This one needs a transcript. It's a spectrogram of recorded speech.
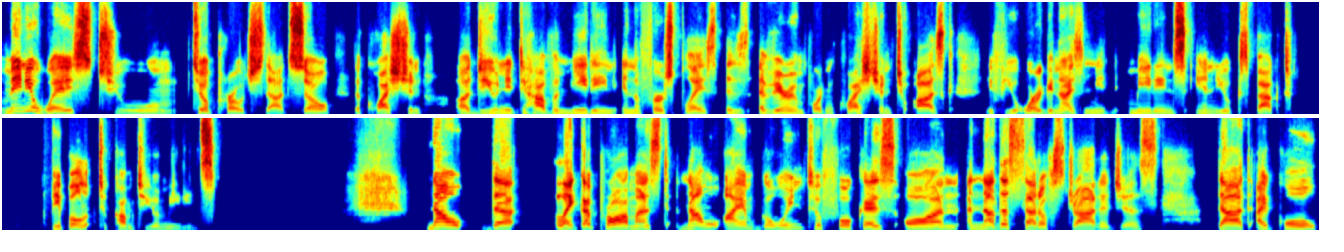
many ways to to approach that. So the question uh, do you need to have a meeting in the first place is a very important question to ask if you organize meet meetings and you expect people to come to your meetings. Now, the like I promised, now I am going to focus on another set of strategies that I call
